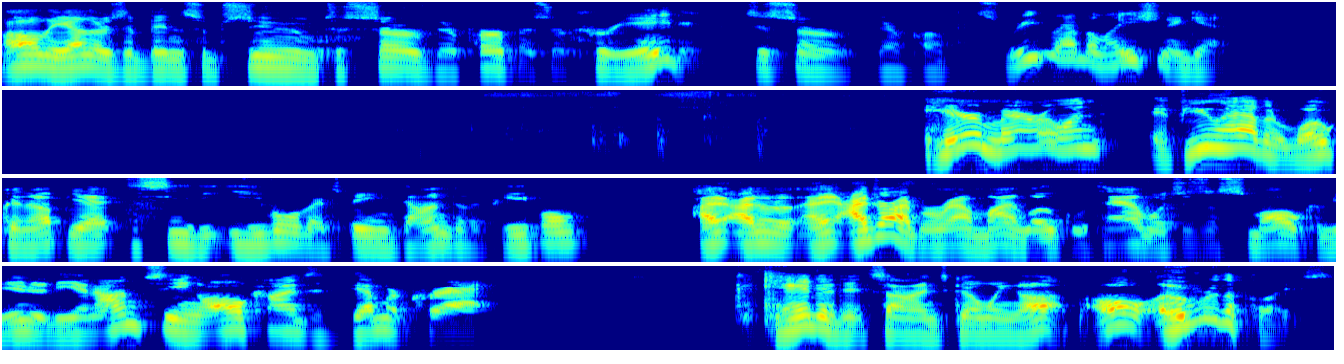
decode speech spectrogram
All the others have been subsumed to serve their purpose or created to serve their purpose. Read Revelation again. Here in Maryland, if you haven't woken up yet to see the evil that's being done to the people, I, I don't know. I, I, drive around my local town, which is a small community, and I'm seeing all kinds of Democrat candidate signs going up all over the place.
